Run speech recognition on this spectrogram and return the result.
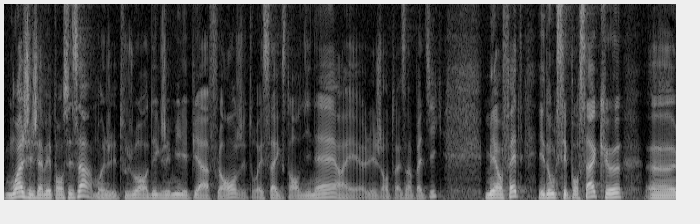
moi j'ai jamais pensé ça. Moi j'ai toujours dès que j'ai mis les pieds à Florence, j'ai trouvé ça extraordinaire et les gens très sympathiques. Mais en fait, et donc c'est pour ça que euh,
